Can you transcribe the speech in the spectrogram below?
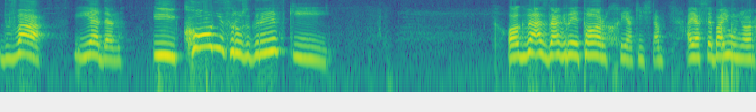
2, 1 i koniec rozgrywki. O, gwiazda gry, Torch jakiś tam, a ja Seba Junior.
